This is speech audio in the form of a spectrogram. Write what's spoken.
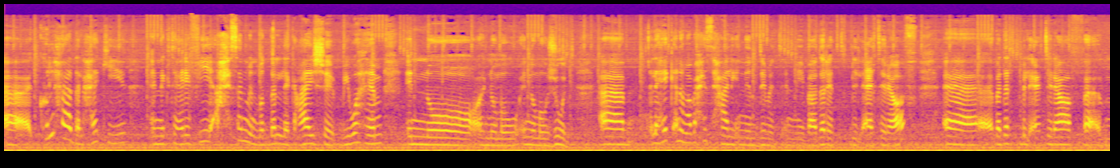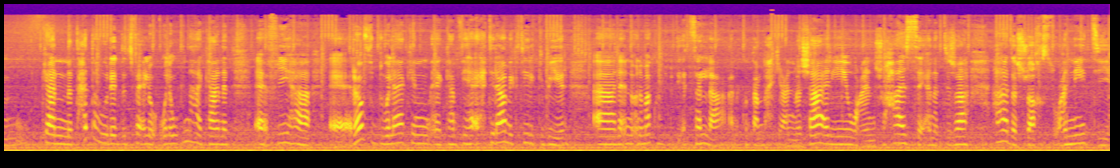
آه كل هذا الحكي إنك تعرفيه أحسن من ما تضلك عايشة بوهم إنه إنه مو إنه موجود. آه لهيك أنا ما بحس حالي إني ندمت إني بادرت بالإعتراف. آه بادرت بالإعتراف كانت حتى هو ردة فعله ولو إنها كانت آه، فيها آه، رفض ولكن آه، كان فيها احترام كثير كبير. لأنه أنا ما كنت بدي أتسلى. أنا كنت عم بحكي عن مشاعري وعن شو حاسة أنا تجاه هذا الشخص وعن نيتي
